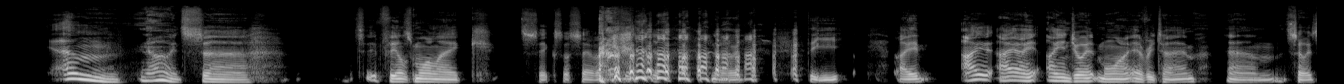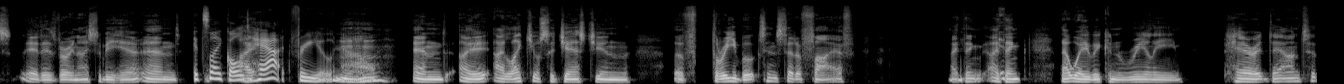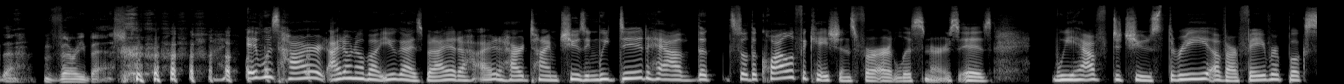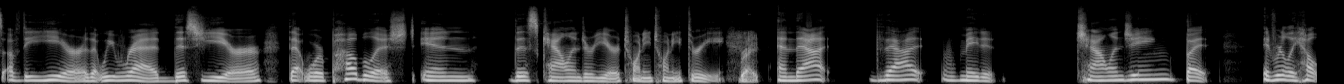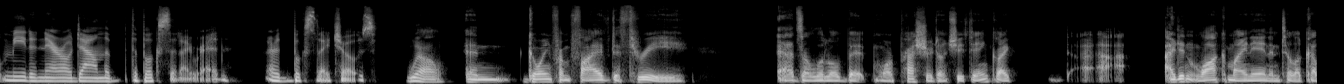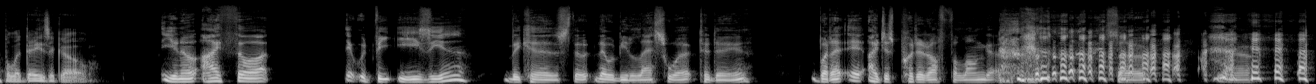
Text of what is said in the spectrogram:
Um, no, it's uh, it feels more like six or seven. no, it- the I, I I I enjoy it more every time. Um, so it's it is very nice to be here, and It's like old I- hat for you now. Mhm. and I I like your suggestion of three books instead of five. I think I It- think that way we can really pare it down to the very best. it was hard. I don't know about you guys, but I had a I had a hard time choosing. We did have the so the qualifications for our listeners is we have to choose three of our favorite books of the year that we read this year that were published in this calendar year 2023 right. and that that made it challenging but it really helped me to narrow down the the books that i read or the books that i chose Well, and going from five to three adds a little bit more pressure, don't you think? Like, I, I I didn't lock mine in until a couple of days ago. you know, I thought it would be easier because there, there would be less work to do, but I, I just put it off for longer. So, yeah.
